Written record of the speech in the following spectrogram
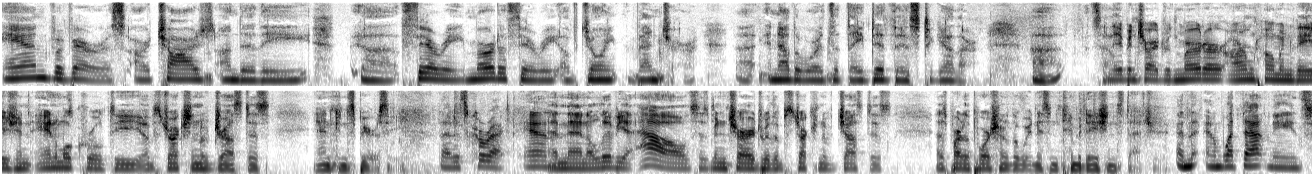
and Viveiros are charged under the uh, theory, murder theory of joint venture. Uh, in other words, that they did this together. Uh, so, And they've been charged with murder, armed home invasion, animal cruelty, obstruction of justice, and conspiracy. that is correct. And, And then Olivia Alves has been charged with obstruction of justice as part of the portion of the witness intimidation statute. and and what that means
